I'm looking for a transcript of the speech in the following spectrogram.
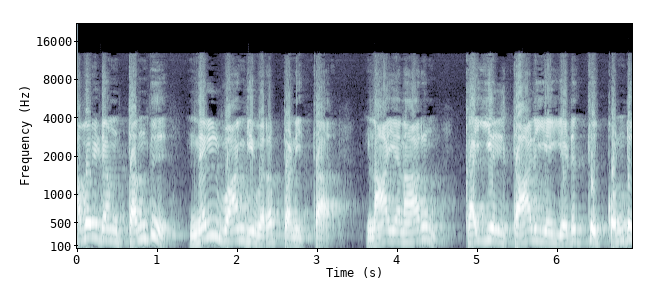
அவரிடம் தந்து நெல் வாங்கி வர பணித்தார். நாயனாரும் கையில் தாலியை எடுத்துக்கொண்டு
